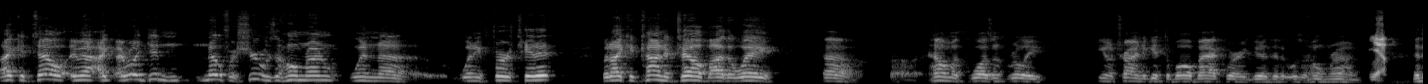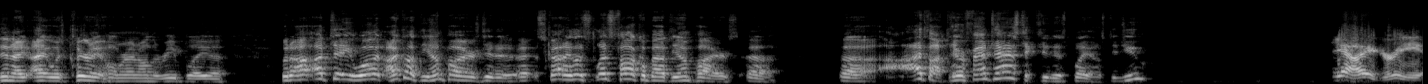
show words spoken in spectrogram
I could tell. I mean, I, I, really didn't know for sure it was a home run when uh, when he first hit it, but I could kind of tell by the way uh, uh, Helmuth wasn't really, you know, trying to get the ball back very good that it was a home run. Yeah. And then I, I was clearly a home run on the replay. But I, will tell you what, I thought the umpires did a uh, Scotty. Let's let's talk about the umpires. Uh, uh, I thought they were fantastic through this playoffs. Did you? Yeah, I agree.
